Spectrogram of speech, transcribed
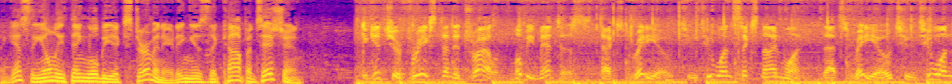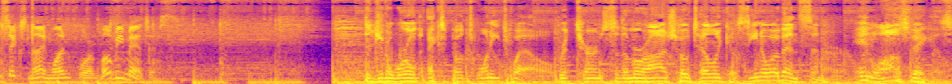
I guess the only thing we'll be exterminating is the competition. To get your free extended trial of Moby Mantis, text radio to 21691. That's radio to 21691 for Moby Mantis. Digital World Expo 2012 returns to the Mirage Hotel and Casino Event Center in Las Vegas,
